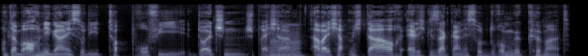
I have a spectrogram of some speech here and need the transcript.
Und dann brauchen die gar nicht so die Top-Profi-deutschen Sprecher. Aber ich habe mich da auch ehrlich gesagt gar nicht so drum gekümmert.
